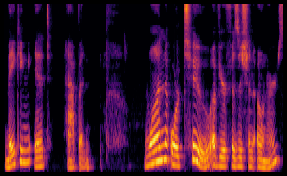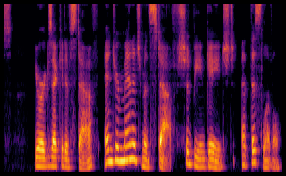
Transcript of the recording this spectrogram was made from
making it happen. One or two of your physician owners, your executive staff, and your management staff should be engaged at this level.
